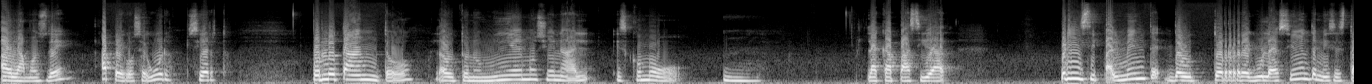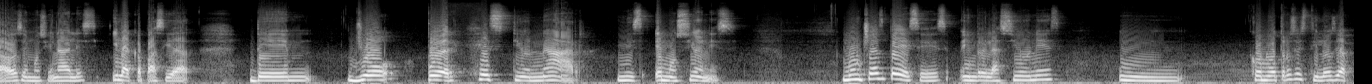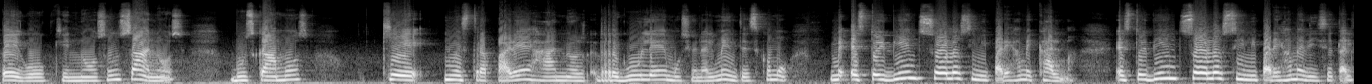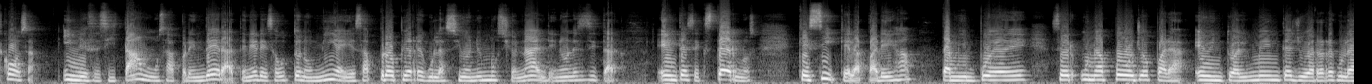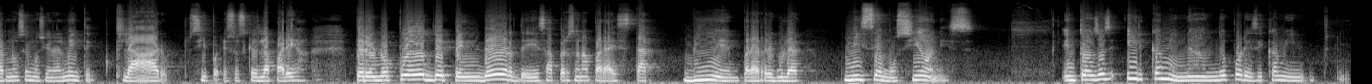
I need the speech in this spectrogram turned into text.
hablamos de apego seguro, ¿cierto? Por lo tanto, la autonomía emocional es como mm, la capacidad principalmente de autorregulación de mis estados emocionales y la capacidad de mm, yo poder gestionar mis emociones. Muchas veces en relaciones mm, con otros estilos de apego que no son sanos, buscamos que nuestra pareja nos regule emocionalmente. Es como, estoy bien solo si mi pareja me calma. Estoy bien solo si mi pareja me dice tal cosa. Y necesitamos aprender a tener esa autonomía y esa propia regulación emocional de no necesitar entes externos. Que sí, que la pareja también puede ser un apoyo para eventualmente ayudar a regularnos emocionalmente. Claro, sí, por eso es que es la pareja. Pero no puedo depender de esa persona para estar bien, para regular mis emociones. Entonces ir caminando por ese camino,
